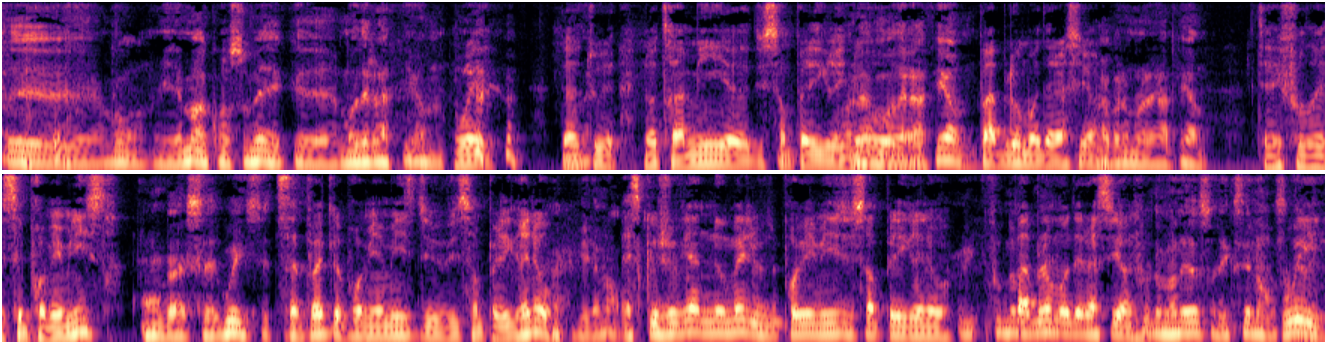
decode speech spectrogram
c'est euh, bon, évidemment à consommer avec euh, modération. Oui, tout- notre ami du San Pellegrino, Voilà, modération. Pablo. Ah, vraiment modération. Il faudrait, c'est le premier ministre. Bon, ben, oui, c'est Ça peut être le premier ministre du, du San Pellegrino. évidemment. Est-ce que je viens de nommer le premier ministre du San Pellegrino? Oui, Pablo demander- Moderación. Il faut demander à son excellence. Oui,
